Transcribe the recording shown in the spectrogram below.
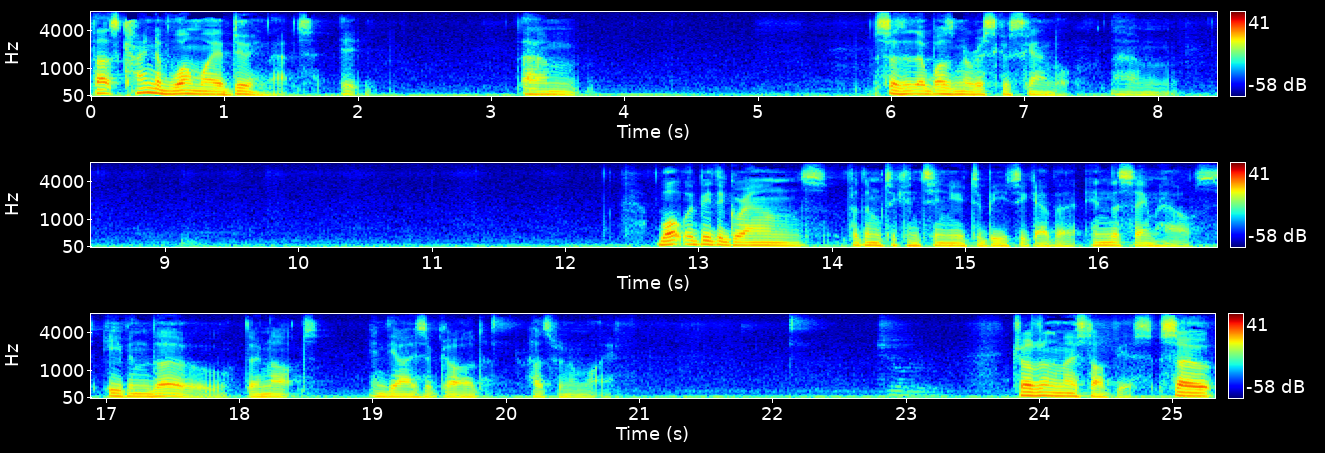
that's kind of one way of doing that. It, um, so that there wasn't a risk of scandal. Um, what would be the grounds for them to continue to be together in the same house, even though they're not, in the eyes of God, husband and wife? Children. Children are the most obvious. So,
